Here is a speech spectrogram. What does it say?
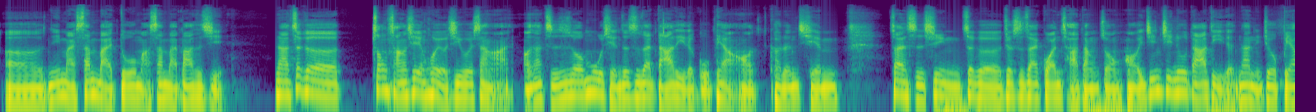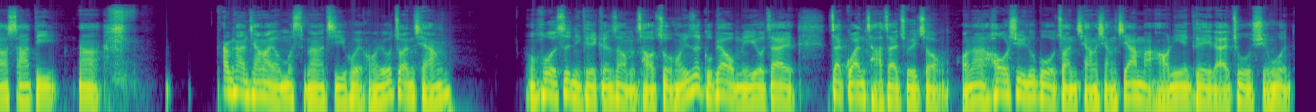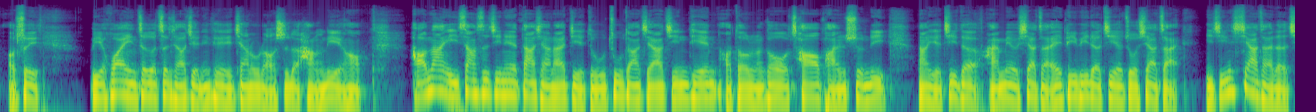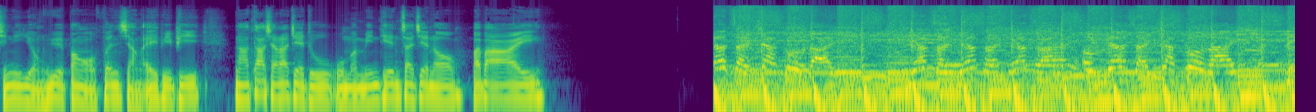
呃，你买三百多嘛，三百八十几。那这个中长线会有机会上来啊，那只是说目前这是在打底的股票哦，可能前暂时性这个就是在观察当中哦，已经进入打底的，那你就不要杀低，那看看将来有没有什么样的机会哦，有转强，或者是你可以跟上我们操作哦，因为这股票我们也有在在观察在追踪哦，那后续如果转强想加码好，你也可以来做询问哦，所以也欢迎这个郑小姐，你可以加入老师的行列哦。好，那以上是今天的大侠来解读，祝大家今天好都能够操盘顺利。那也记得还没有下载 APP 的，记得做下载；已经下载的，请你踊跃帮我分享 APP。那大侠来解读，我们明天再见喽，拜拜。明仔才过来，明仔明仔明仔，哦明仔才过来。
